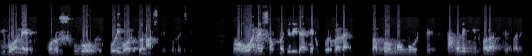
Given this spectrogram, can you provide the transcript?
জীবনের কোনো শুভ পরিবর্তন আসতে চলেছে। ভগবানের স্বপ্ন যদি দেখেন ভোরবেলায় বা ব্রহ্ম মুহূর্তে, তাহলে কি ফল আসতে পারে?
